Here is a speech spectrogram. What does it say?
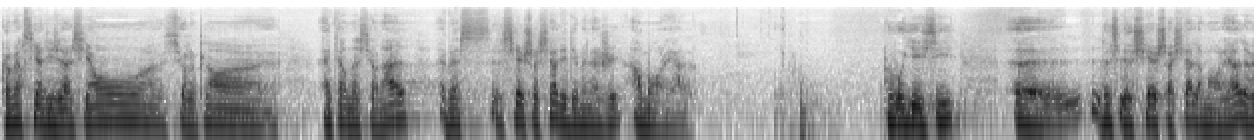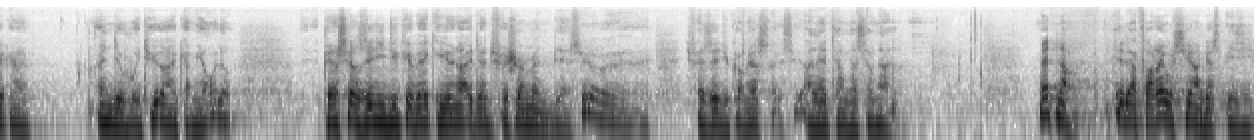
commercialisation euh, sur le plan euh, international, eh le siège social est déménagé à Montréal. Vous voyez ici euh, le, siège social à Montréal avec un, une des voitures, un camion, là. Pêcheurs Unis du Québec United Fishermen, bien sûr. Euh, ils faisaient du commerce à l'international. Maintenant, il y a la forêt aussi en Gaspésie.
